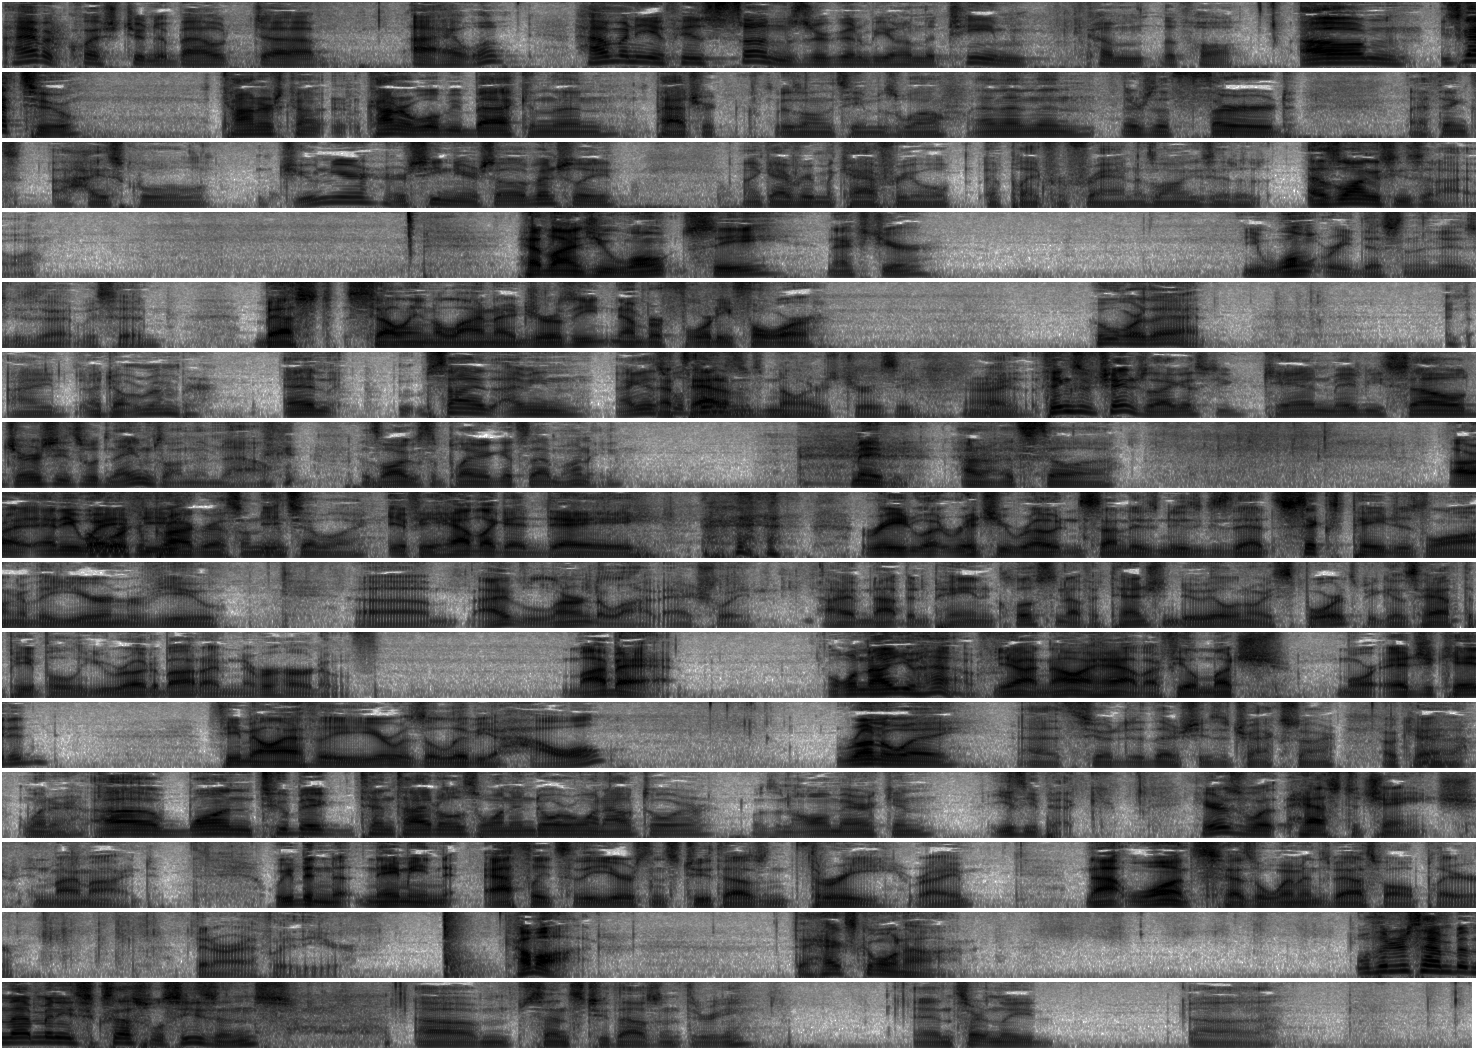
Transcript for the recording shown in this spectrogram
I have a question about uh, Iowa. How many of his sons are going to be on the team come the fall? Um, he's got two. Connor's Connor will be back, and then Patrick is on the team as well. And then, then there's a third, I think, a high school junior or senior. So eventually, like every McCaffery will have played for Fran as long as it is, as long as he's at Iowa. Headlines you won't see next year. You won't read this in the News Gazette. We said best selling Illini jersey number forty four. Who wore that? I I don't remember. And besides, I mean, I guess that's well, Adams Miller's jersey. All right, things have changed. I guess you can maybe sell jerseys with names on them now, as long as the player gets that money. Maybe I don't know. It's still a all right. Anyway, work in you, progress on the NCAA. If you have like a day, read what Richey wrote in Sunday's News Gazette. Six pages long of the year in review. Um, I've learned a lot actually. I have not been paying close enough attention to Illinois sports because half the people you wrote about I've never heard of. My bad. Well, now you have. Yeah, now I have. I feel much more educated. Female athlete of the year was Olivia Howell. Runaway. Uh, see what I did there. She's a track star. Okay. Uh, winner. Uh, won two Big Ten titles, one indoor, one outdoor. Was an All American. Easy pick. Here's what has to change in my mind. We've been naming athletes of the year since 2003, right? Not once has a women's basketball player been our athlete of the year. Come on. What the heck's going on? Well, there just haven't been that many successful seasons um, since 2003, and certainly uh,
